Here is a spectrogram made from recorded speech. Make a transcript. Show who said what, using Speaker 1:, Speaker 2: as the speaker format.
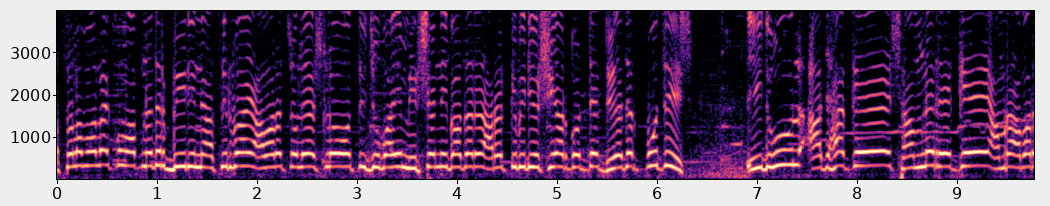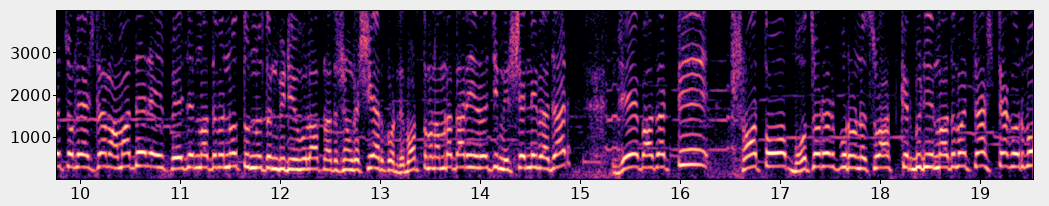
Speaker 1: আসসালামু আলাইকুম, আপনাদের বিডি নাসির ভাই আবারও চলে আসলো ঐতিহ্যবাহী মিরসানি বাজারের আরও একটি ভিডিও শেয়ার করতে। দুই হাজার পঁচিশ ঈদুল আজহাকে সামনে রেখে আমরা আবারও চলে আসলাম আমাদের এই পেজের মাধ্যমে নতুন নতুন ভিডিওগুলো আপনাদের সঙ্গে শেয়ার করতে। বর্তমানে আমরা দাঁড়িয়ে রয়েছি মিরসানি বাজার। যে বাজারটি শত বছরের পুরনো। সো আজকের ভিডিওর মাধ্যমে চেষ্টা করব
